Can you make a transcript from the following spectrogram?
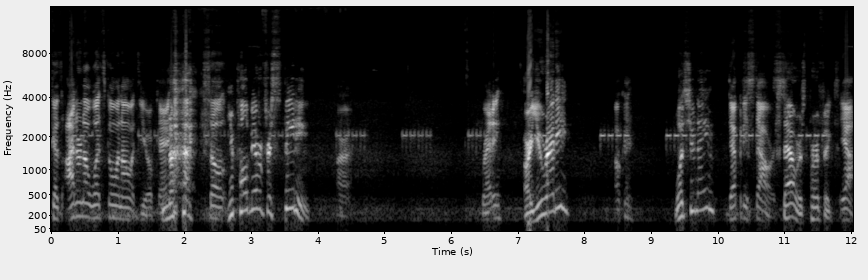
Because I don't know what's going on with you, okay? So, you pulled me over for speeding. all right. Ready? Are you ready? Okay. What's your name? Deputy Stowers. Stowers. Perfect. yeah.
